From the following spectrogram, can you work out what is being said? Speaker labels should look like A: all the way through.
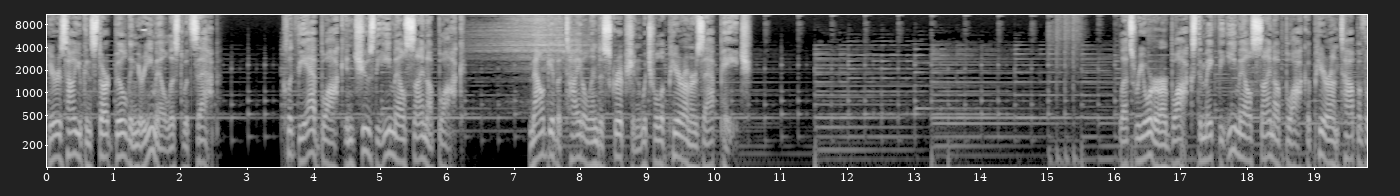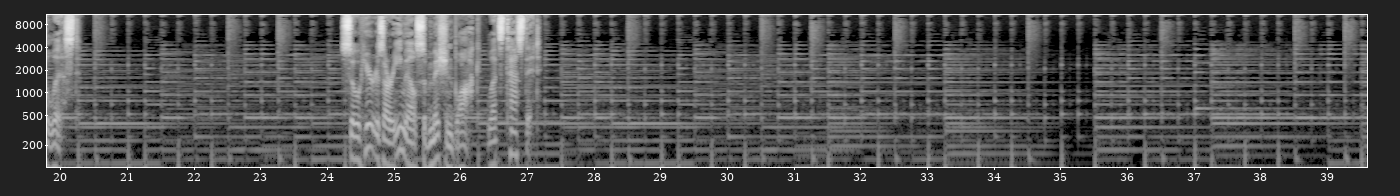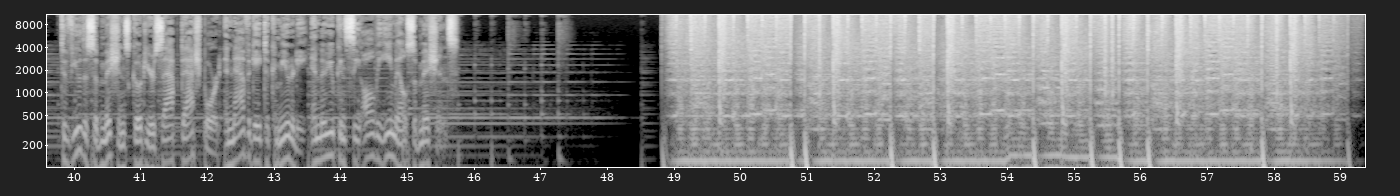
A: Here is how you can start building your email list with Zaap. Click the Add block and choose the Email Sign Up block. Now give a title and description which will appear on our Zaap page. Let's reorder our blocks to make the email sign up block appear on top of the list. So here is our email submission block, let's test it. To view the submissions go to your Zaap dashboard and navigate to Community and there you can see all the email submissions.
